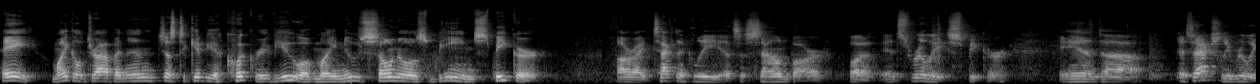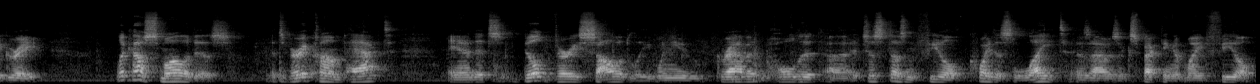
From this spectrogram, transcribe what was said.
Hey, Michael dropping in just to give you a quick review of my new Sonos Beam speaker. Alright, technically it's a sound bar, but it's really speaker. And uh, it's actually really great. Look how small it is. It's very compact and it's built very solidly. When you grab it and hold it, uh, it just doesn't feel quite as light as I was expecting it might feel.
